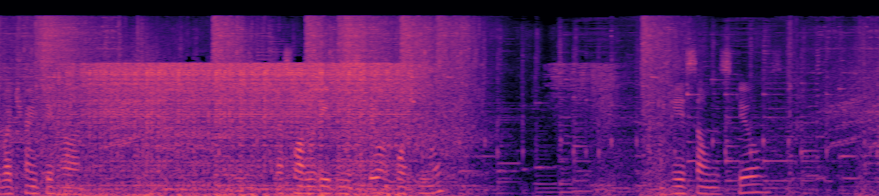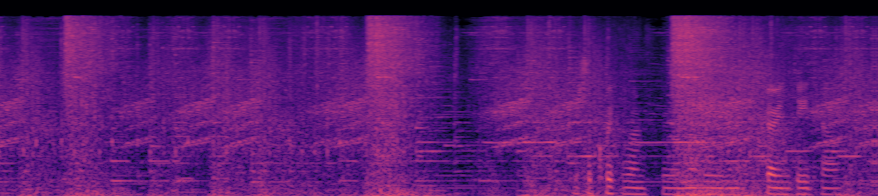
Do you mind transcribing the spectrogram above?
if I train too hard. That's why I'm not using the skill, unfortunately. And here's some of the skills. Just a quick run through, I'm not really going to go in detail.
